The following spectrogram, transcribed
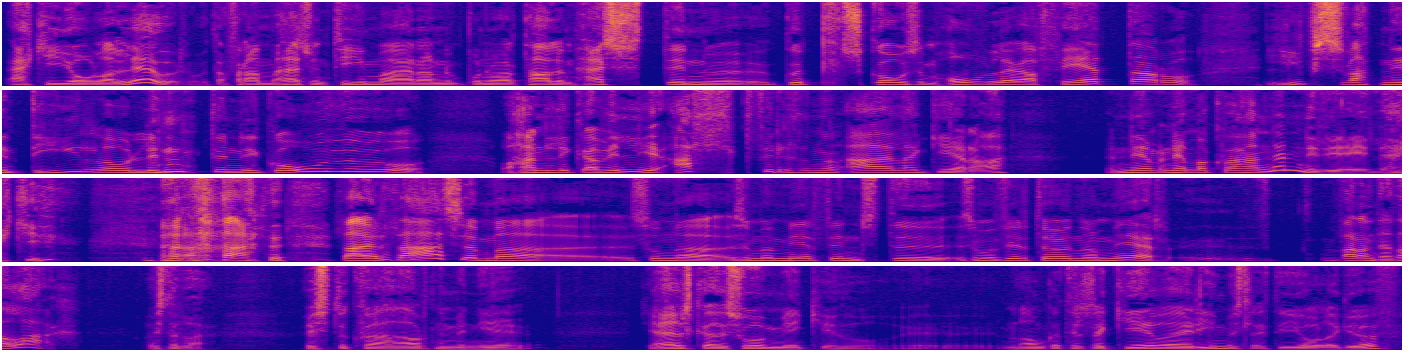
ekki jólalegur. Að fram að þessum tíma er hann búin að vera að tala um hestin, gullskó sem hóflega fetar og lífsvatni dýra og lindunni góðu og, og hann líka vilji allt fyrir þannig aðeins að gera nema, nema hvað hann nennir því eiginlega ekki. það er það sem að, svona, sem að mér finnst, sem að fyrir tögunar á mér uh, varandi þetta lag. Veistu hvað? Veistu hvað, Árni minn, ég, ég elska þið svo mikið og eh, langar til þess að gefa þér ímislegt í jólagjöf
